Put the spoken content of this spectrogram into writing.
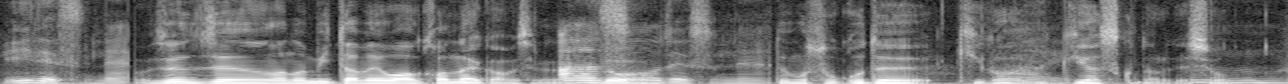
いいですね。全然あの見た目は分かんないかもしれないあけど。そうですね。でもそこで気が行きやすくなるでしょ、はい。うんうんうん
